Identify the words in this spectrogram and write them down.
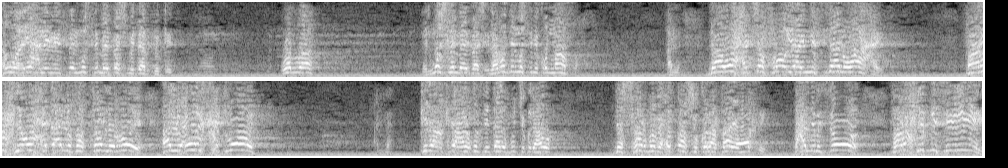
هو يعني المسلم ما يبقاش مدب كده. والله. المسلم ما يبقاش لابد المسلم يكون ناصح. ده واحد شاف رؤيا إن السان واحد. فراح لواحد قال له فسر لي الرؤيا. قال له عينك هتموت. قال له كده كده على طول تداله في وشه كده أهو. ده الشربة بيحطها في شوكولاتاية يا أخي. تعلم الذوق فراح لابن سيرين.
